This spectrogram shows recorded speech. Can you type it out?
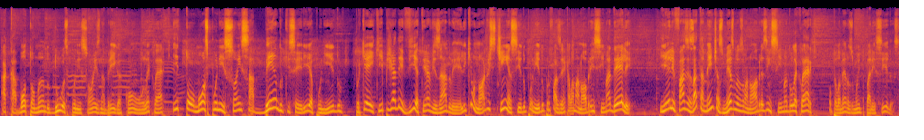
acabou tomando duas punições na briga com o Leclerc e tomou as punições sabendo que seria punido, porque a equipe já devia ter avisado ele que o Norris tinha sido punido por fazer aquela manobra em cima dele. E ele faz exatamente as mesmas manobras em cima do Leclerc, ou pelo menos muito parecidas,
